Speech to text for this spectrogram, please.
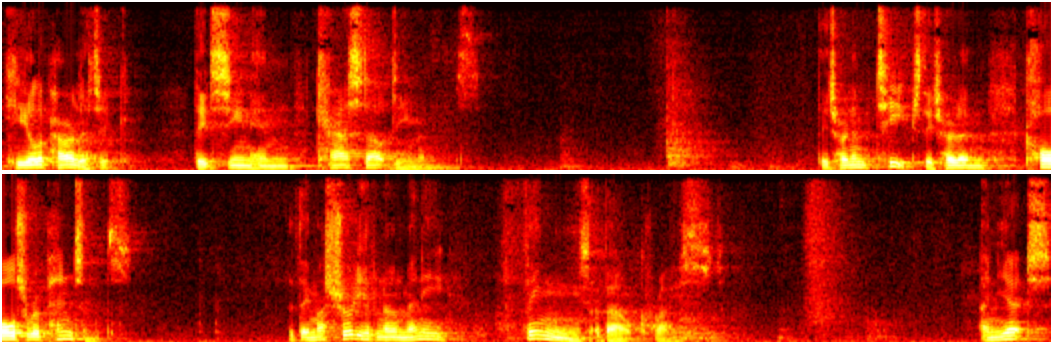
heal a paralytic, they'd seen him cast out demons. They'd heard him teach, they'd heard him call to repentance. That they must surely have known many things about Christ. And yet,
